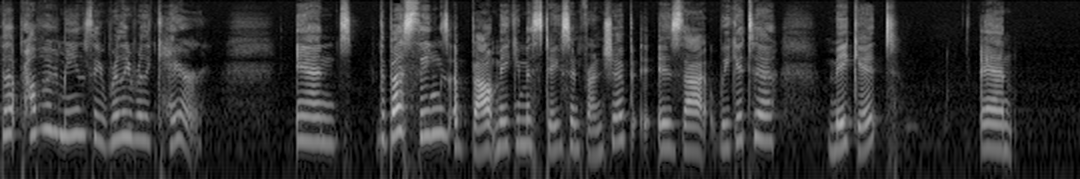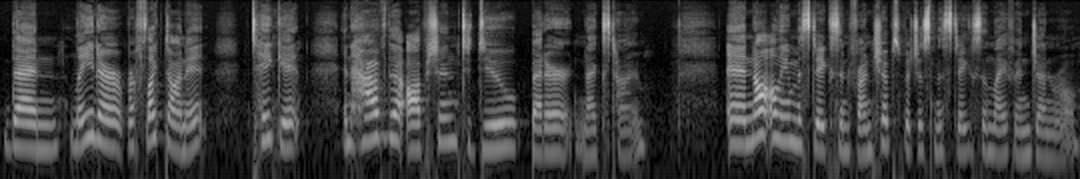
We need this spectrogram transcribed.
that probably means they really, really care. And the best things about making mistakes in friendship is that we get to make it and then later reflect on it, take it, and have the option to do better next time. And not only mistakes in friendships, but just mistakes in life in general.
